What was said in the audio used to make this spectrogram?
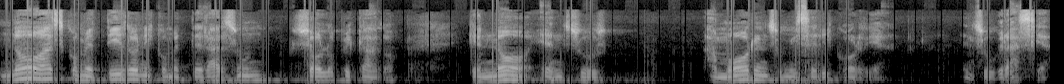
No has cometido ni cometerás un solo pecado que no en su amor, en su misericordia, en su gracia,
